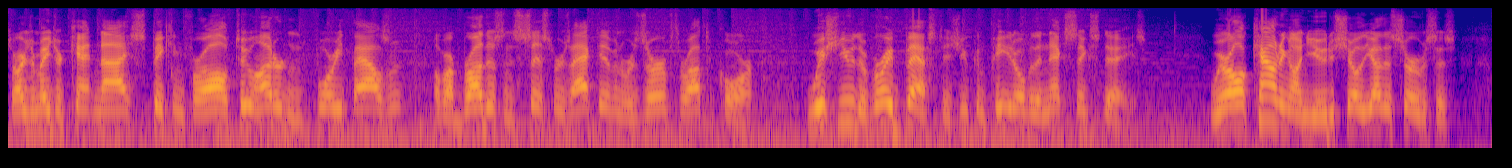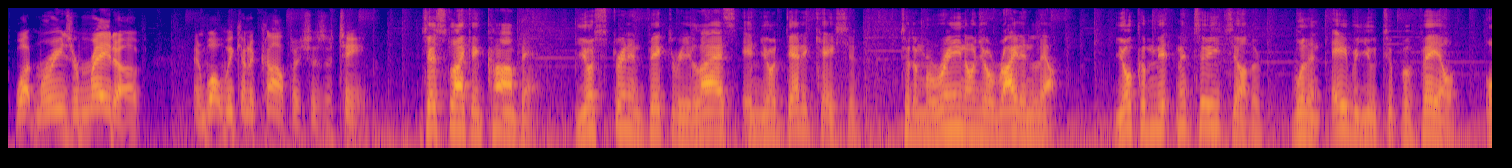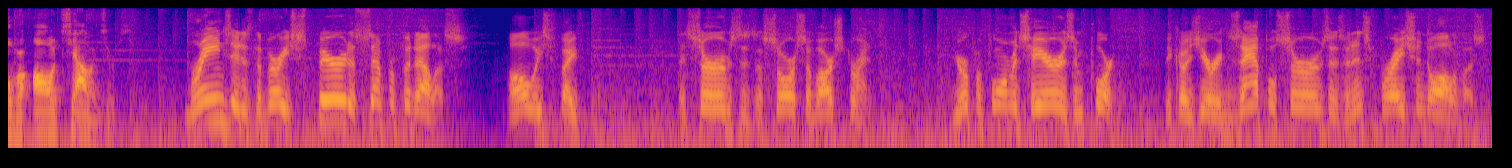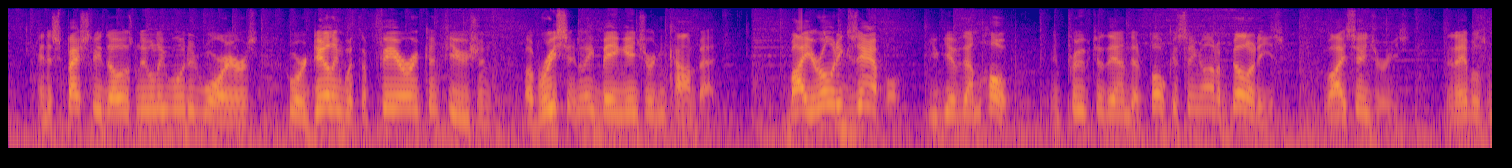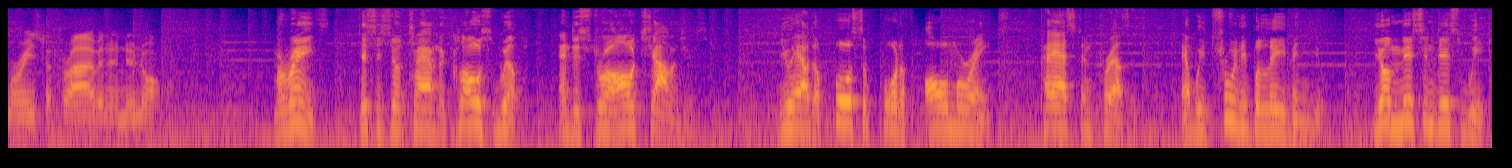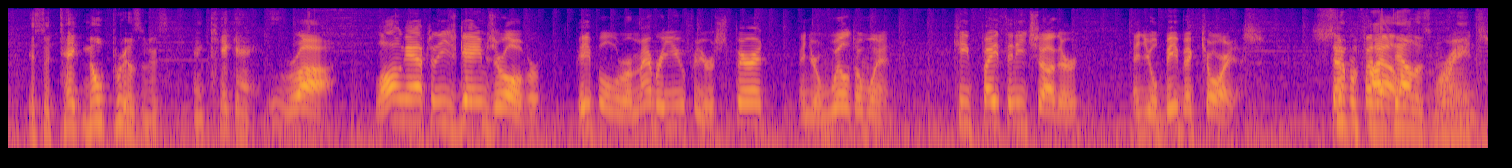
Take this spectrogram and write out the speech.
Sergeant Major Kent and I, speaking for all 240,000 of our brothers and sisters active and reserve throughout the Corps, wish you the very best as you compete over the next six days. We're all counting on you to show the other services what Marines are made of and what we can accomplish as a team. Just like in combat, your strength and victory lies in your dedication to the Marine on your right and left. Your commitment to each other will enable you to prevail over all challengers. Marines, it is the very spirit of Semper Fidelis, always faithful, that serves as the source of our strength. Your performance here is important because your example serves as an inspiration to all of us, and especially those newly wounded warriors who are dealing with the fear and confusion of recently being injured in combat. By your own example, you give them hope and prove to them that focusing on abilities, vice injuries, enables Marines to thrive in a new normal. Marines, this is your time to close with and destroy all challengers. You have the full support of all Marines, past and present, and we truly believe in you. Your mission this week is to take no prisoners and kick ass. Hoorah! Long after these games are over, people will remember you for your spirit and your will to win. Keep faith in each other, and you'll be victorious. Semper Fidelis, Marines.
